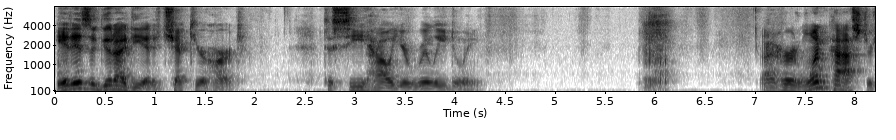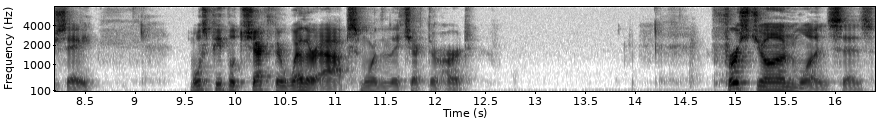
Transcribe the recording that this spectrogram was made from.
It is a good idea to check your heart to see how you're really doing. I heard one pastor say most people check their weather apps more than they check their heart. 1 John 1 says,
